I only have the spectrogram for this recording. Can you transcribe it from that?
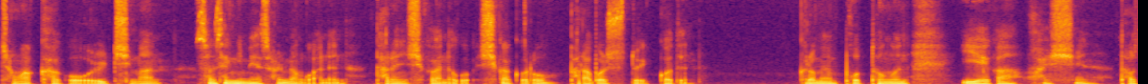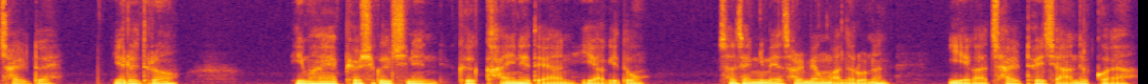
정확하고 옳지만 선생님의 설명과는 다른 시각으로, 바라볼 수도 있거든. 그러면 보통은 이해가 훨씬 더 잘 돼. 예를 들어, 이마에 표식을 지닌 그 카인에 대한 이야기도 선생님의 설명만으로는 이해가 잘 되지 않을 거야.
